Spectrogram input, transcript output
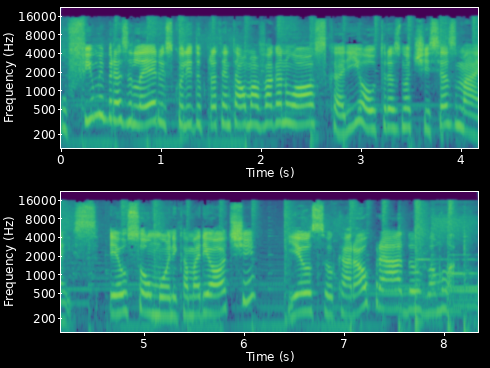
o filme brasileiro escolhido para tentar uma vaga no Oscar e outras notícias mais. Eu sou Mônica Mariotti. E eu sou Carol Prado. Vamos lá!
